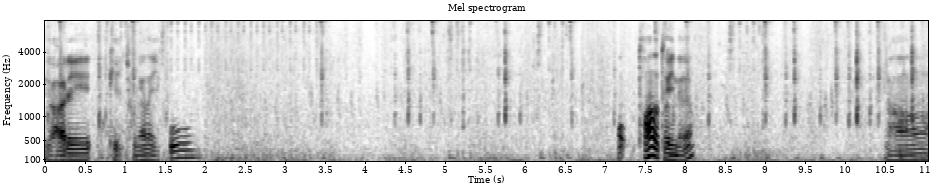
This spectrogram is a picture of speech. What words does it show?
이 아래 오케이 정이 하나 있고 어? 더 하나 더 있나요? 아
